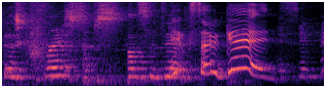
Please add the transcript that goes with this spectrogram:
There's crisps. What's the deal? Looks so good.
